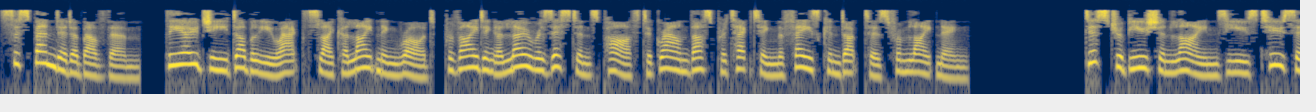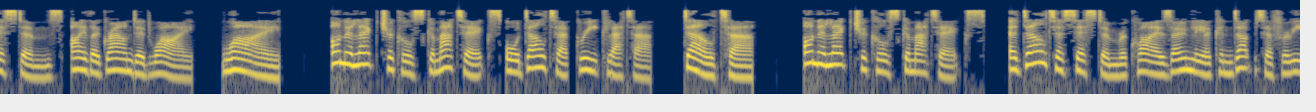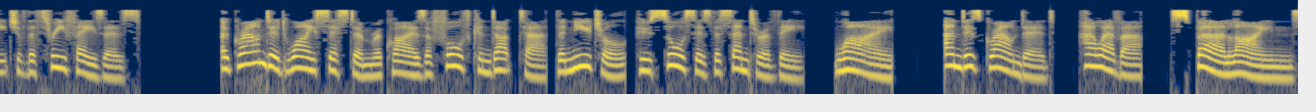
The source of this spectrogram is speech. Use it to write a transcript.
suspended above them. The OGW acts like a lightning rod, providing a low resistance path to ground thus protecting the phase conductors from lightning. Distribution lines use two systems, either grounded Y, y on electrical schematics or delta Greek letter delta on electrical schematics. A delta system requires only a conductor for each of the three phases. A grounded Y system requires a fourth conductor, the neutral, whose source is the center of the Y and is grounded. However, spur lines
